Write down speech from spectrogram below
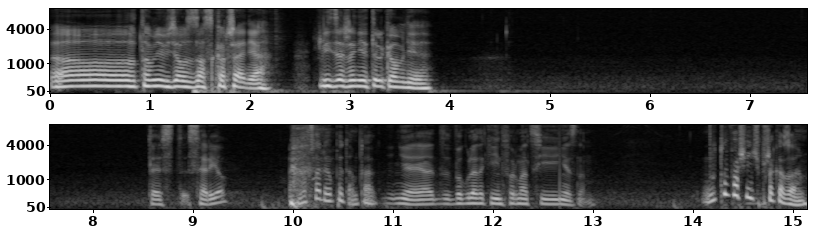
O, to mnie wziął z zaskoczenia. Widzę, że nie tylko mnie. To jest serio? No serio pytam, tak. Nie, ja w ogóle takiej informacji nie znam. No to właśnie ci przekazałem.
